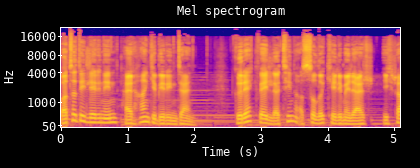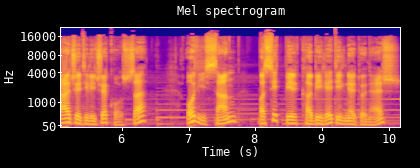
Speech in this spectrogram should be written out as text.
Batı dillerinin herhangi birinden Grek ve Latin asıllı kelimeler ihraç edilecek olsa, o lisan basit bir kabile diline döner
